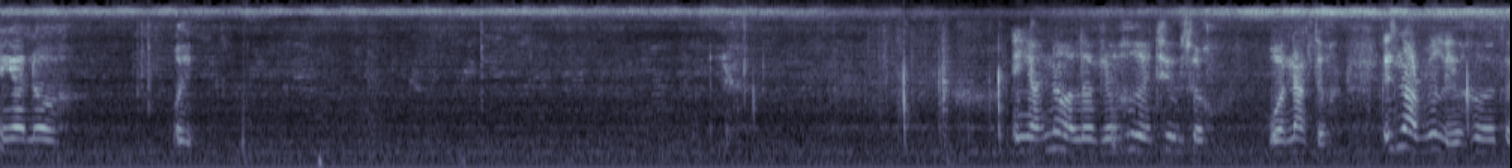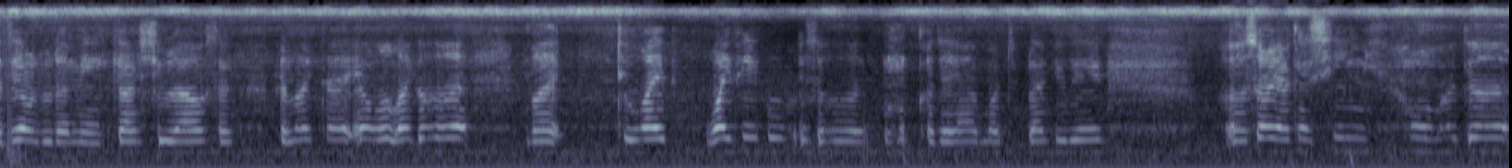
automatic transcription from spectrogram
And y'all know, wait. And y'all know I in the hood too, so, well, not the, it's not really a hood because they don't do that many gun shootouts and shit like that. It don't look like a hood, but to white white people, it's a hood because they have much black people in here. Uh, sorry I can't see me. Oh my god.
